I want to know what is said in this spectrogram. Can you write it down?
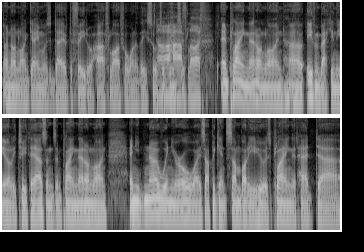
an online game was a Day of Defeat or Half Life or one of these sorts oh, of things. Half Life. And playing that online, uh, even back in the early 2000s, and playing that online, and you'd know when you're always up against somebody who was playing that had uh,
